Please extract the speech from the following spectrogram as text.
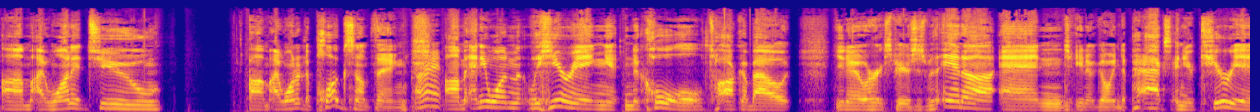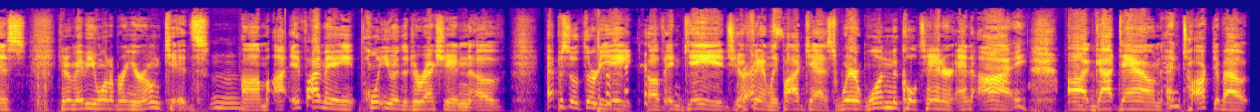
Um, I wanted to. Um, I wanted to plug something. Right. Um, anyone hearing Nicole talk about, you know, her experiences with Anna and, you know, going to PAX and you're curious, you know, maybe you want to bring your own kids. Mm. Um, I, if I may point you in the direction of episode 38 of Engage, a family podcast, where one Nicole Tanner and I, uh, got down and talked about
